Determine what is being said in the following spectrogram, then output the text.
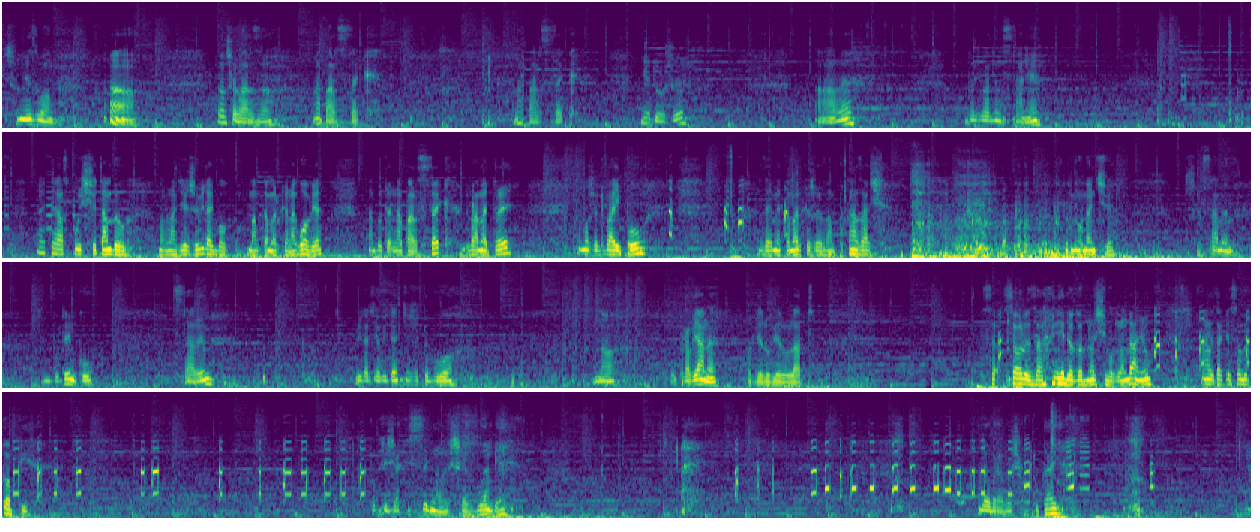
Czy nie złom? O, proszę bardzo. Naparstek. Naparstek. Nieduży, ale w dość ładnym stanie. No i teraz pójście tam był, mam nadzieję, że widać, bo mam kamerkę na głowie. Tam był ten naparstek, 2 metry, no może 2,5. Zdejmę kamerkę, żeby Wam pokazać. W tym momencie przy samym tym budynku starym widać ewidentnie, że to było no uprawiane od wielu, wielu lat. So- Sorry za niedogodności w oglądaniu, ale takie są wykopki. Tu gdzieś jakiś sygnał jeszcze jest głębiej. Dobra, wyszło tutaj.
